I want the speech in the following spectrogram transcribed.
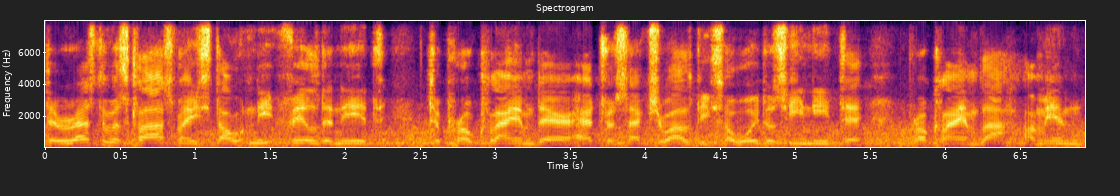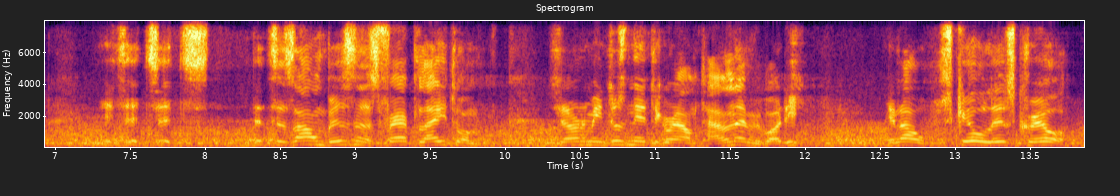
the rest of his classmates don't need, feel the need to proclaim their heterosexuality. So why does he need to proclaim that? I mean, it's it's it's it's his own business. Fair play to him. Do you know what I mean? Doesn't need to go around telling everybody you know, skill is cruel.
